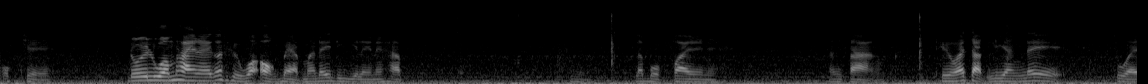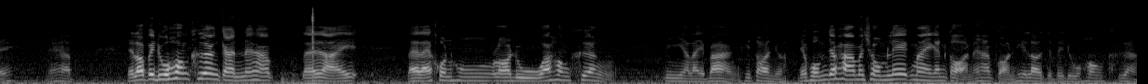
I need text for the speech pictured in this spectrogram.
โอเค โดยรวมภายในก็ถือว่าออกแบบมาได้ดีเลยนะครับ ระบบไฟเนี่ยต่างๆ ถือว่าจัดเรียงได้สวยนะครับ เดี๋ยวเราไปดูห้องเครื่องกันนะครับ หลาย ๆหลาย ๆ คนคงรอดูว่าห้องเครื่องมีอะไรบ้างที่ซ่อนอยู่ เดี๋ยวผมจะพามาชมเลขไมล์กันก่อนนะครับ ก่อนที่เราจะไปดูห้องเครื่อง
